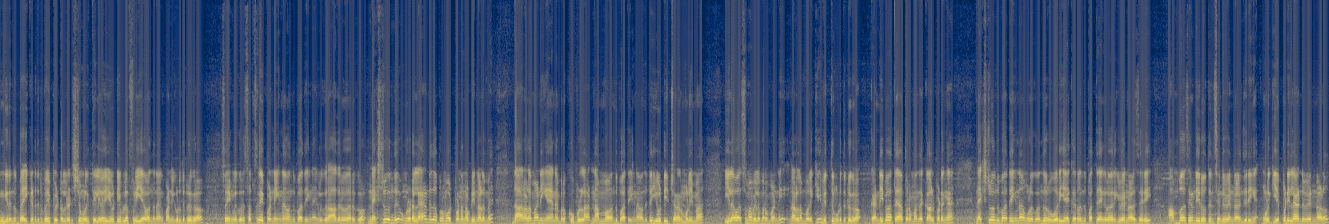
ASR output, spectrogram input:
இங்கேருந்து பைக் எடுத்துகிட்டு போய் பெட்ரோல் அடிச்சுட்டு உங்களுக்கு தெளிவாக யூடியூப்பில் ஃப்ரீயாக வந்து நாங்கள் பண்ணி கொடுத்துட்ருக்குறோம் ஸோ எங்களுக்கு ஒரு சப்ஸ்கிரைப் பண்ணிங்கன்னா வந்து பார்த்தீங்கன்னா எங்களுக்கு ஒரு ஆதரவாக இருக்கும். நெக்ஸ்ட்டு வந்து உங்களோட லேண்ட் அதை ப்ரொமோட் பண்ணணும் அப்படின்னாலுமே தாராளமாக நீங்கள் என் நம்பரை கூப்பிடலாம். நம்ம வந்து பார்த்தீங்கன்னா வந்துட்டு யூடியூப் சேனல் மூலிமா இலவசமாக விளம்பரம் பண்ணி நல்ல முறைக்கு விற்று கொடுத்துட்ருக்குறோம் கண்டிப்பாக தேவைப்படுற மாதிரி கால் பண்ணுங்கள் நெக்ஸ்ட் வந்து பார்த்தீங்கன்னா உங்களுக்கு வந்து ஒரு ஒரு ஏக்கர்லேருந்து பத்து ஏக்கர் வரைக்கும் வேணாலும் சரி ஐம்பது சென்ட் இருபத்தஞ்சு சென்ட் வேணாலும் சரிங்க. உங்களுக்கு எப்படி லேண்டு வேணுனாலும்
